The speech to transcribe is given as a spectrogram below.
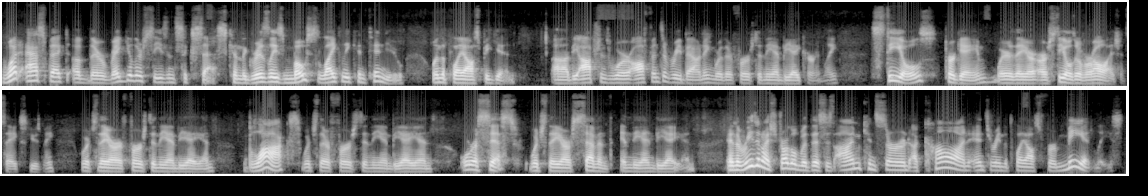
What aspect of their regular season success can the Grizzlies most likely continue when the playoffs begin? Uh, the options were offensive rebounding, where they're first in the NBA currently, steals per game, where they are, or steals overall, I should say, excuse me, which they are first in the NBA in, blocks, which they're first in the NBA in, or assists, which they are seventh in the NBA in. And the reason I struggled with this is I'm concerned a con entering the playoffs, for me at least,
